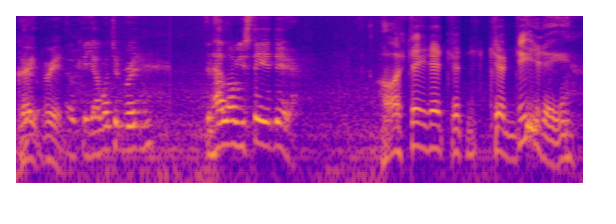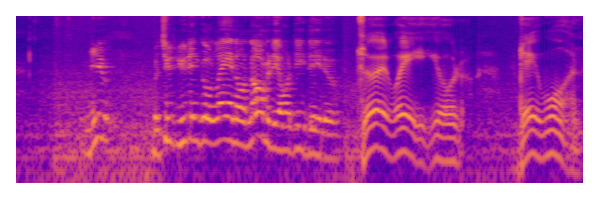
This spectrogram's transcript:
Great Britain. Okay, y'all went to Britain. And how long you stayed there? I stayed at the, the D-Day. You but you, you didn't go land on Normandy on D Day though. third week, your day one,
